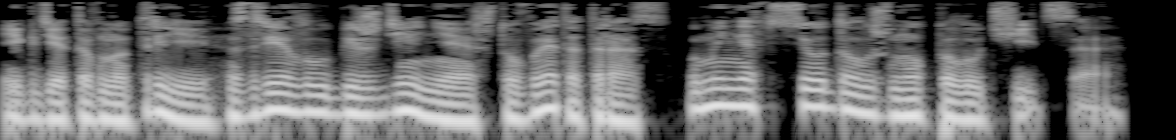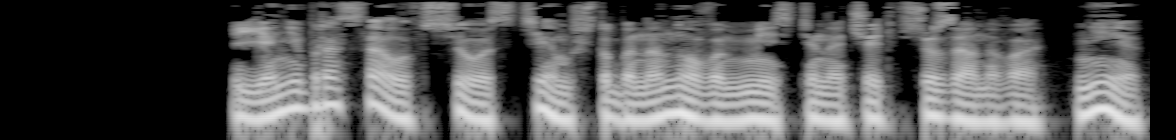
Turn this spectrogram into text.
И где-то внутри зрело убеждение, что в этот раз у меня все должно получиться. Я не бросал все с тем, чтобы на новом месте начать все заново, нет.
